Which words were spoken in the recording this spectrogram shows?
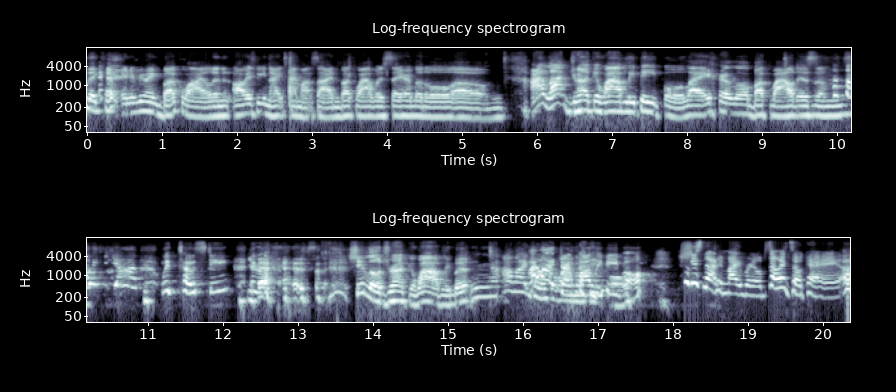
they kept interviewing Buck Wild, and it'd always be nighttime outside. And Buck Wild would say her little, um, "I like drunk and wobbly people," like her little Buck Wildisms. Oh with Toasty. yes, she a little drunk and wobbly, but mm, I like I drunk, like and drunk wobbly wobbly people. She's not in my room, so it's okay.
